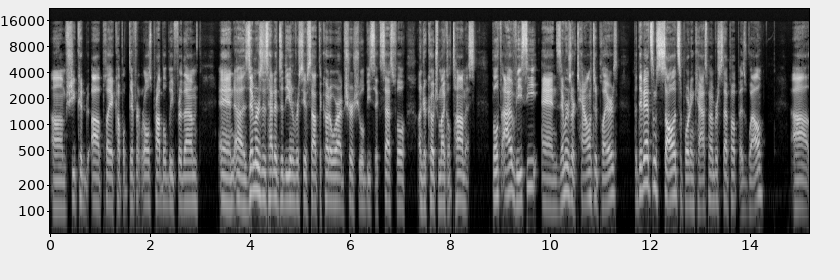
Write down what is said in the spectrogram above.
Um, she could uh, play a couple different roles probably for them. And uh, Zimmers is headed to the University of South Dakota, where I'm sure she will be successful under Coach Michael Thomas. Both Auvisi and Zimmers are talented players, but they've had some solid supporting cast members step up as well. Uh,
